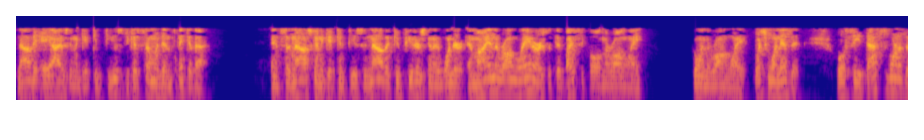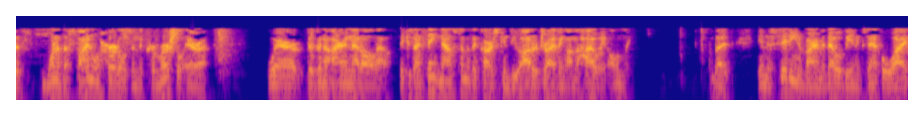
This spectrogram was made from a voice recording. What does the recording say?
Now the AI is going to get confused because someone didn't think of that. And so now it's going to get confused. And now the computer is going to wonder, am I in the wrong lane or is it the bicycle in the wrong lane going the wrong way? Which one is it? Well, see, that's one of the one of the final hurdles in the commercial era where they're going to iron that all out. Because I think now some of the cars can do auto driving on the highway only. But in a city environment, that would be an example why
